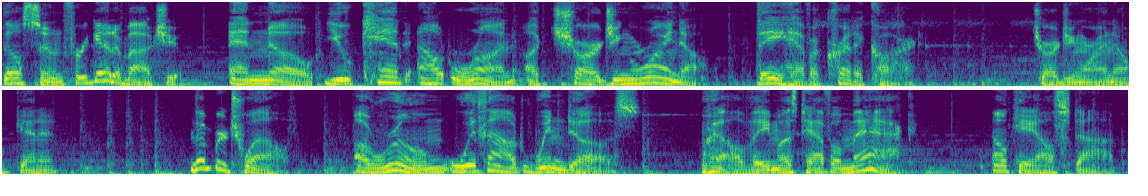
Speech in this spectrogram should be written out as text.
they'll soon forget about you. And no, you can't outrun a charging rhino. They have a credit card. Charging rhino, get it? Number 12. A room without windows. Well, they must have a Mac. Okay, I'll stop.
